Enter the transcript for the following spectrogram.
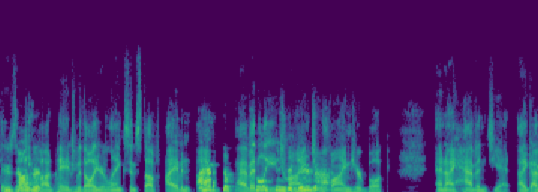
There's a doesn't. Peapod page with all your links and stuff. I haven't. I have to avidly prompt him to trying to, find your book, and I haven't yet. I, I,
